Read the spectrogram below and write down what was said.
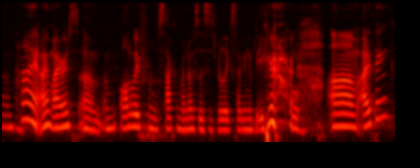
Um, hi, I'm Iris. Um, I'm all the way from Sacramento, so this is really exciting to be here. Cool. um, I think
